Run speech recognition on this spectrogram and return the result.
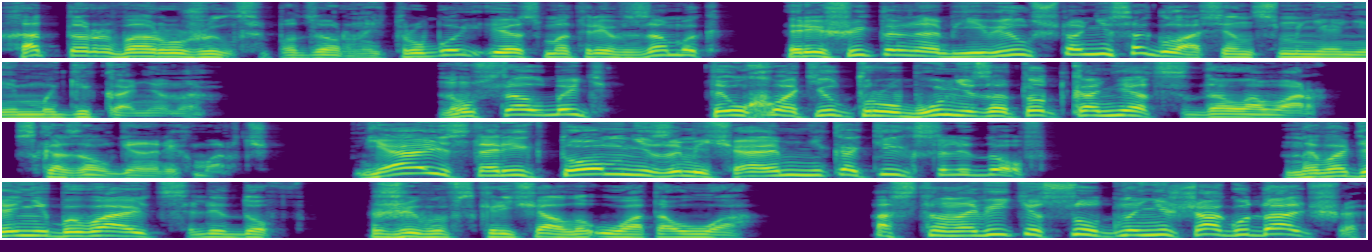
Хаттер вооружился подзорной трубой и, осмотрев замок, решительно объявил, что не согласен с мнением магиканина. «Ну, стал быть, ты ухватил трубу не за тот конец, Делавар, сказал Генрих Марч. Я и старик Том не замечаем никаких следов. На воде не бывает следов, живо вскричала Уатауа. Остановите судно ни шагу дальше.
